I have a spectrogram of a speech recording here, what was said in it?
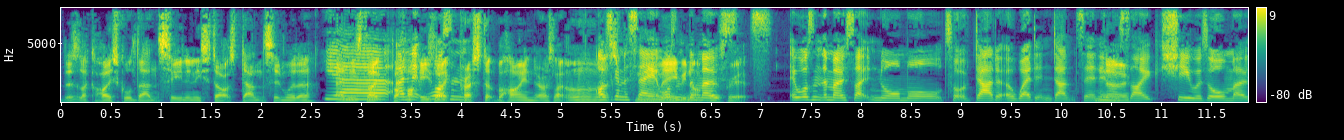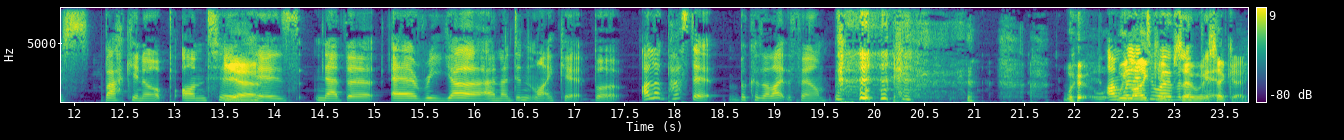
there's like a high school dance scene and he starts dancing with her, Yeah, and he's like and behi- he's like pressed up behind her. I was like, oh, I was going to say it wasn't the not most. It wasn't the most like normal sort of dad at a wedding dancing. It No. was like she was almost backing up onto Yeah. his nether area, and I didn't like it, but I look past it because I like the film. We, I'm we like to him, so overlook it's it. okay.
